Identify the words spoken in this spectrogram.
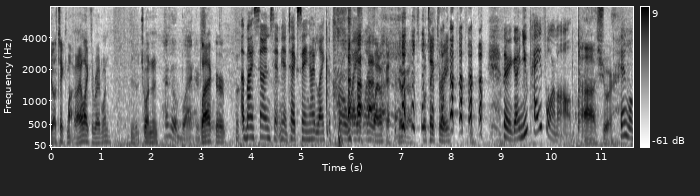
I'll take my, I like the red one. Which one? I go black or Black silver. or Uh, My son sent me a text saying I like the pearl white one. white? Okay, there we go. We'll take three. There you go. And you pay for them all. Uh, sure. Then we'll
